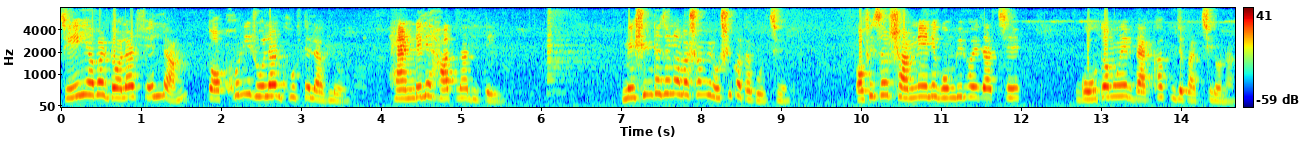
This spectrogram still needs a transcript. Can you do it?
যেই আবার ডলার ফেললাম তখনই রোলার ঘুরতে লাগল, হ্যান্ডেলে হাত না দিতেই। মেশিনটা যেন আমার সঙ্গে রসিকতা করছে। অফিসার সামনে এলে গম্ভীর হয়ে যাচ্ছে, গৌতম এর ব্যাখ্যা খুঁজে পাচ্ছিল না।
